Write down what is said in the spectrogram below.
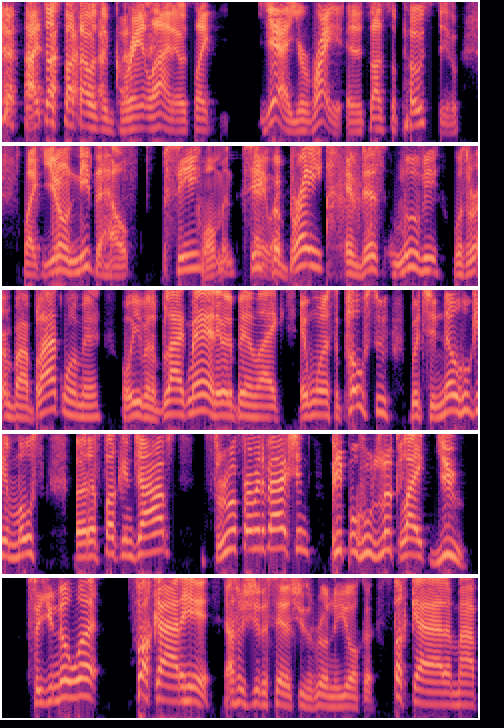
I just thought that was a great line. It was like, "Yeah, you're right, and it's not supposed to. Like, you don't need the help." See, woman. See, Anyway. but Bray, if this movie was written by a black woman or even a black man, it would have been like it wasn't supposed to. But you know who get most of the fucking jobs through affirmative action? People who look like you. So you know what? Fuck out of here. That's what she should have said if she's a real New Yorker. Fuck out of my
